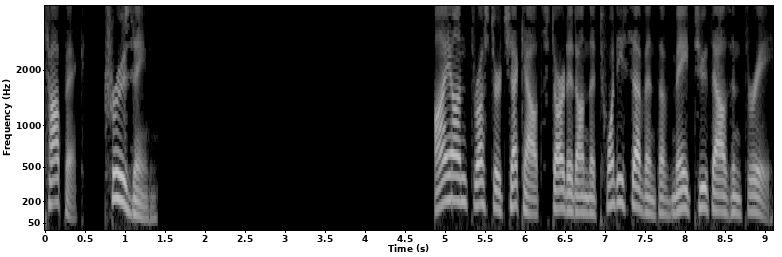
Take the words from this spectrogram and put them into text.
Topic: Cruising. Ion thruster checkout started on the 27th of May 2003.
